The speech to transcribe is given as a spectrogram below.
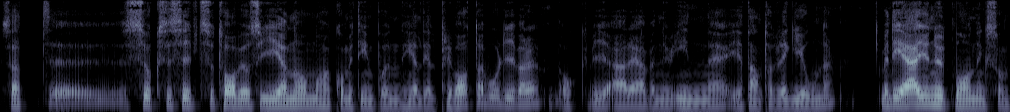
så att eh, successivt så tar vi oss igenom och har kommit in på en hel del privata vårdgivare och vi är även nu inne i ett antal regioner. Men det är ju en utmaning som,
